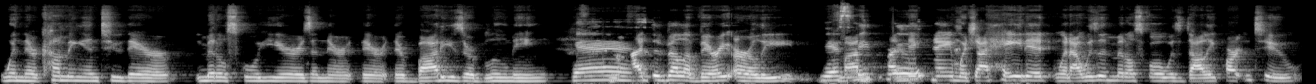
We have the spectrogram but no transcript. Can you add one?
when they're coming into their middle school years and their their their bodies are blooming. Yeah. I developed very early Yes, my, my, nickname, which I hated when I was in middle school, was Dolly Parton 2.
